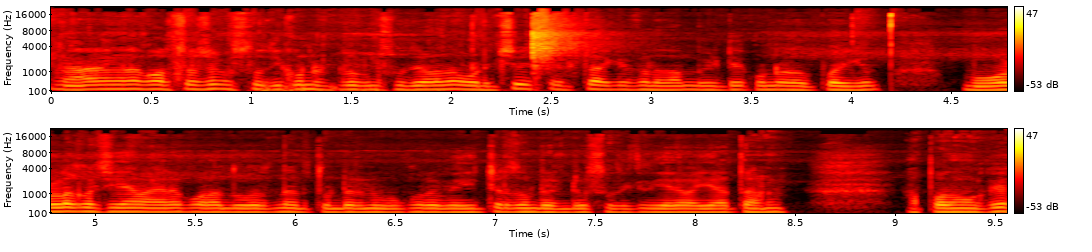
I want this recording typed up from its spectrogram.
ഞാനിങ്ങനെ കുറച്ച് ദിവസം സ്തുതി കൊണ്ടിട്ട് സ്തുതികളൊന്ന് ഒടിച്ച് കൊണ്ട് നാം വീട്ടിൽ കൊണ്ട് എളുപ്പമായിരിക്കും മുകളിലൊക്കെ ചെയ്യാൻ ഭയങ്കര കുറേ ദൂരത്തിന് എടുത്തുകൊണ്ട് എടുത്തുകൊണ്ട് കുറേ വെയിറ്റ് എടുത്തുകൊണ്ട് സ്തുതിക്ക് തീരെ വയ്യാത്താണ് അപ്പോൾ നമുക്ക്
